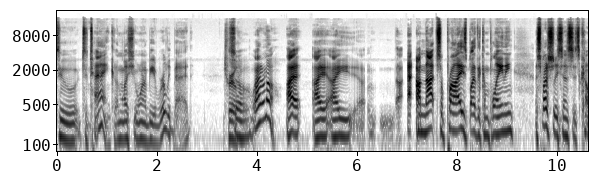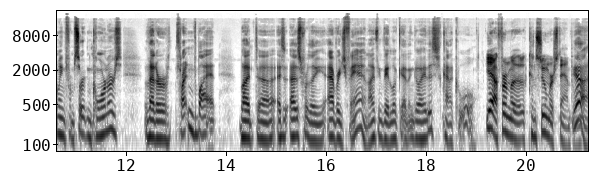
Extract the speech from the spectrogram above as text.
to to tank unless you want to be really bad. True. So I don't know. I I I, uh, I I'm not surprised by the complaining, especially since it's coming from certain corners that are threatened by it. But uh, as as for the average fan, I think they look at it and go, "Hey, this is kind of cool." Yeah, from a consumer standpoint. Yeah.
